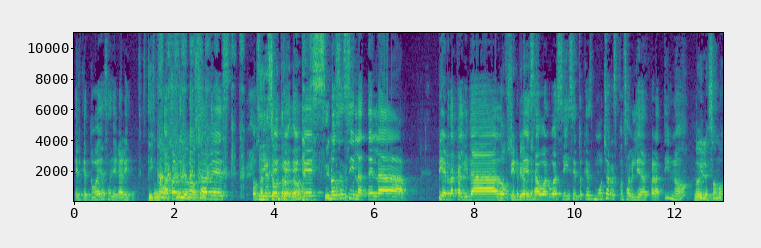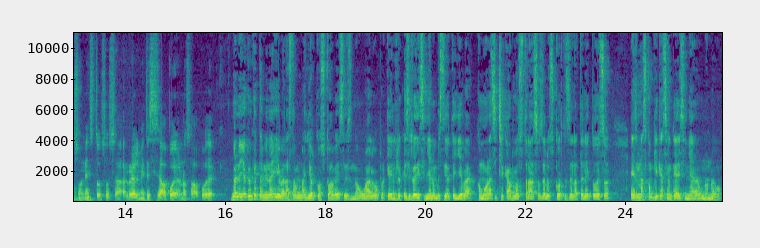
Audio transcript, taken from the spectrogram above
el que tú vayas a llegar y. No, Aparte, no sabes. O sea, Y es otro, que- ¿no? en que Sí, no porque sé si sí. la tela pierda calidad No, o firmeza o algo así. Siento que es mucha responsabilidad para ti, ¿no? No, y le somos honestos, o sea, realmente si se va a poder o no se va a poder. Bueno, yo creo que también hay que llevar hasta un mayor costo a veces, ¿no? O algo, porque el, es rediseñar un vestido te lleva, como ahora sí, checar los trazos de los cortes de la tela y todo eso. Es más complicación que diseñar uno nuevo.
